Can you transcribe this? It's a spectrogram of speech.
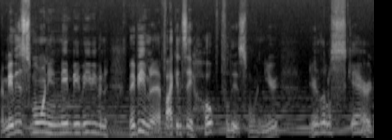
Or maybe this morning, maybe, maybe even maybe even if I can say hopefully this morning, you're you're a little scared.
